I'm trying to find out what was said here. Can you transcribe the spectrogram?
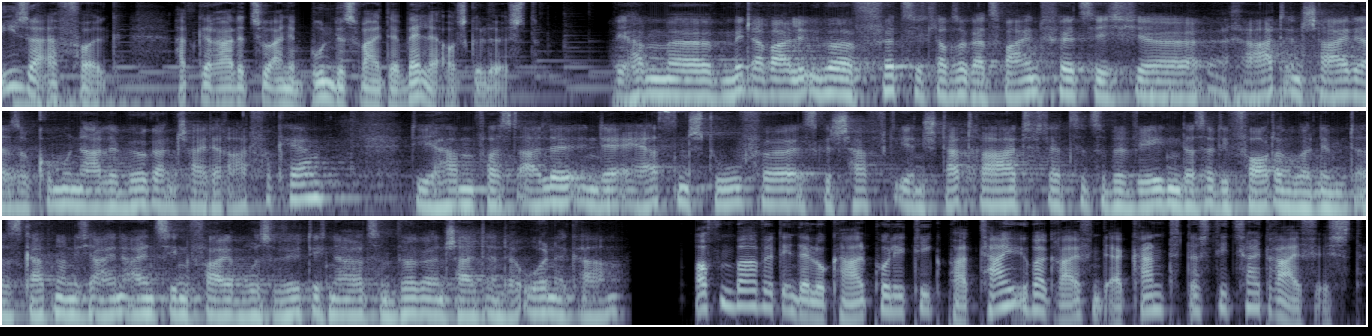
Dieser Erfolg hat geradezu eine bundesweite Welle ausgelöst. Wir haben äh, mittlerweile über 40, ich glaube sogar 42 äh, Ratentscheide, also kommunale Bürgerentscheide Radverkehr. Die haben fast alle in der ersten Stufe es geschafft, ihren Stadtrat dazu zu bewegen, dass er die Forderung übernimmt. Also es gab noch nicht einen einzigen Fall, wo es wirklich nachher zum Bürgerentscheid an der Urne kam. Offenbar wird in der Lokalpolitik parteiübergreifend erkannt, dass die Zeit reif ist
